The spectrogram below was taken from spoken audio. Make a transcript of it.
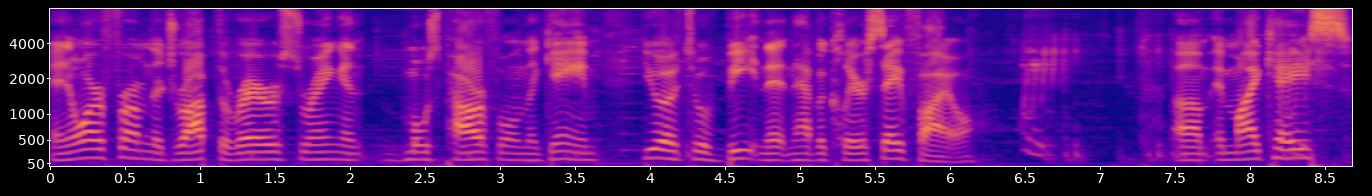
In order for him to drop the rarest ring and most powerful in the game, you have to have beaten it and have a clear save file. Um, in my case,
